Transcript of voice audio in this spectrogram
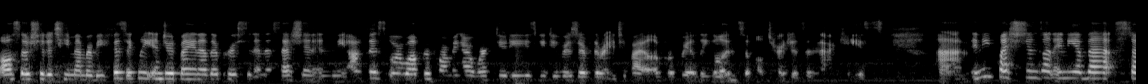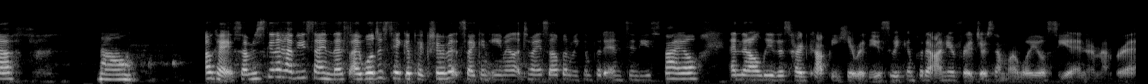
Also, should a team member be physically injured by another person in the session in the office or while performing our work duties, we do reserve the right to file appropriate legal and civil charges in that case. Um, any questions on any of that stuff? No. Okay, so I'm just going to have you sign this. I will just take a picture of it so I can email it to myself and we can put it in Cindy's file. And then I'll leave this hard copy here with you so we can put it on your fridge or somewhere where you'll see it and remember it.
